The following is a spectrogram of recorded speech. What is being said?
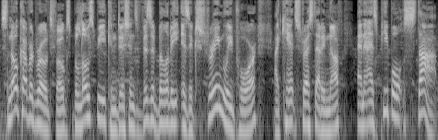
Snow covered roads, folks. Below speed conditions. Visibility is extremely poor. I can't stress that enough. And as people stop,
